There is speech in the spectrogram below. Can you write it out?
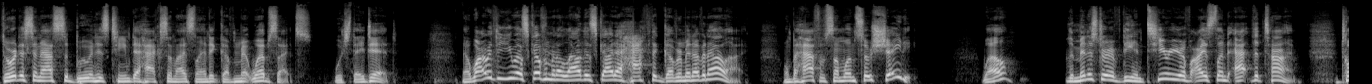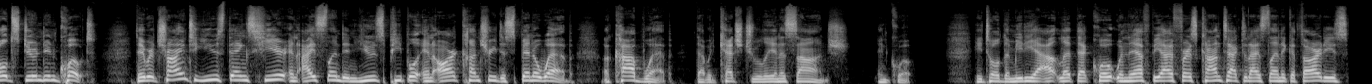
Thordarson asked Sabu and his team to hack some Icelandic government websites, which they did. Now, why would the US government allow this guy to hack the government of an ally on behalf of someone so shady? Well, the Minister of the Interior of Iceland at the time told Stundin, quote, they were trying to use things here in Iceland and use people in our country to spin a web, a cobweb, that would catch Julian Assange, end quote. He told the media outlet that, quote, when the FBI first contacted Icelandic authorities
